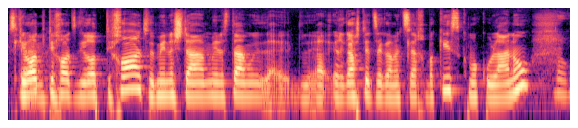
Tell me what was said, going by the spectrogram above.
סגירות כן. פתיחות, סגירות פתיחות, ומן הסתם, מן הסתם, הרגשתי את זה גם אצלך בכיס, כמו כולנו. ברור.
